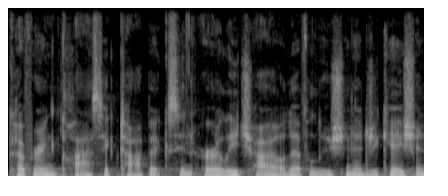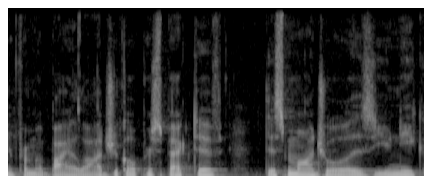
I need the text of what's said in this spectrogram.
Covering classic topics in early child evolution education from a biological perspective, this module is unique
